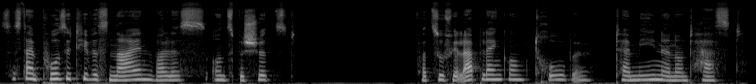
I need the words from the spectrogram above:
Es ist ein positives Nein, weil es uns beschützt vor zu viel Ablenkung, Trubel, Terminen und Hast.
